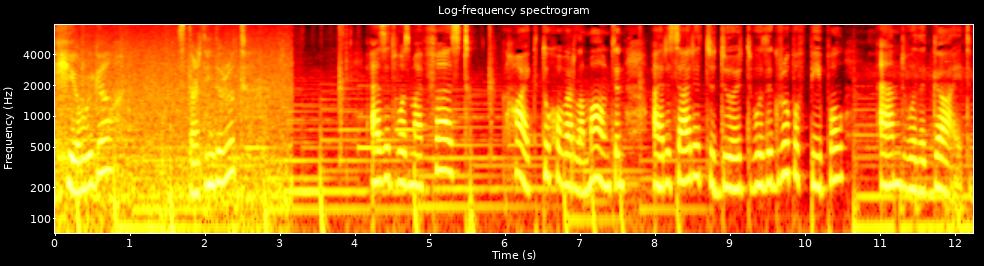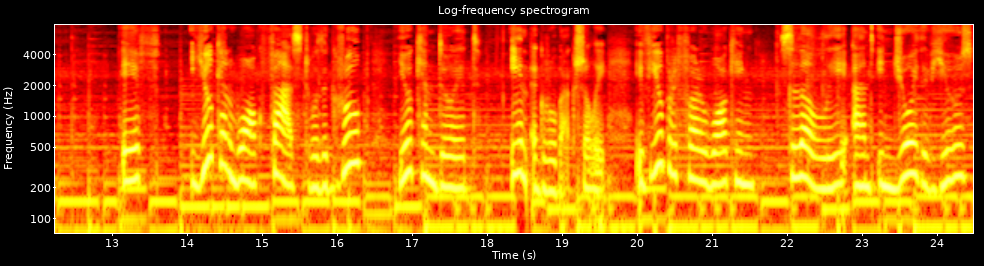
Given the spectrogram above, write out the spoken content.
Here we go, starting the route. As it was my first hike to Hoverla mountain, I decided to do it with a group of people and with a guide. If you can walk fast with a group, you can do it in a group actually. If you prefer walking slowly and enjoy the views,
